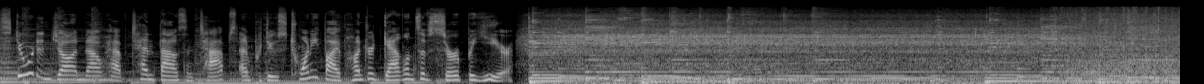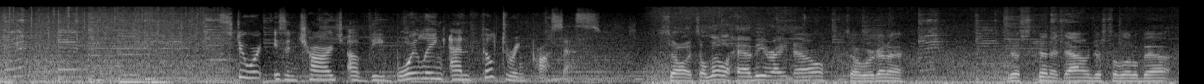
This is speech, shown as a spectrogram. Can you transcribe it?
Stuart and John now have 10,000 taps and produce 2,500 gallons of syrup a year. Is in charge of the boiling and filtering process. So it's a little heavy right now, so we're gonna just thin it down just a little bit.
